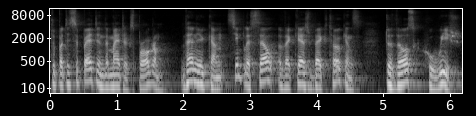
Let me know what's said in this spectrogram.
to participate in the matrix program, then you can simply sell the cashback tokens to those who wish.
